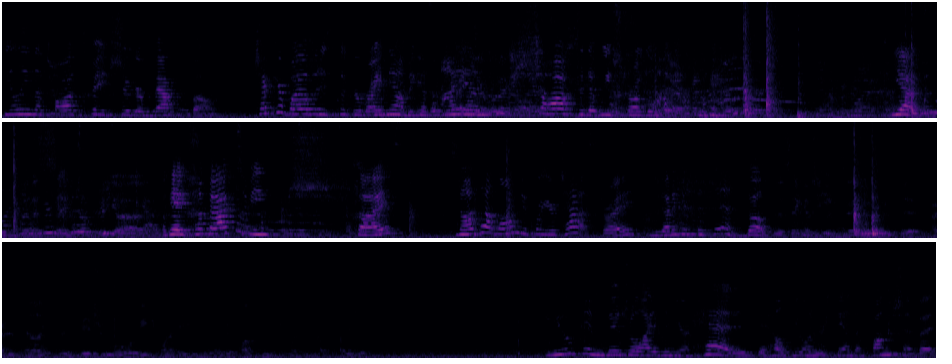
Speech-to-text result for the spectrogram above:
sealing the phosphate sugar backbone. Check your BioBuddies clicker right now because I am shocked that we struggled there. Yes. For the sake of the, uh, Okay, come back to me. Shh. Guys, it's not that long before your test, right? We gotta get this in. Go. for the sake of the exam, you have to understand like the visual of each one of these, or just like the function each one of these do. You can visualize in your head is to help you understand the function, but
